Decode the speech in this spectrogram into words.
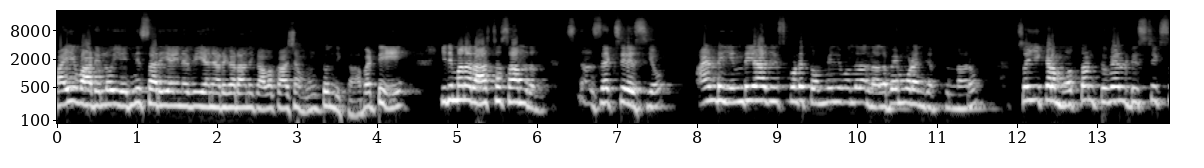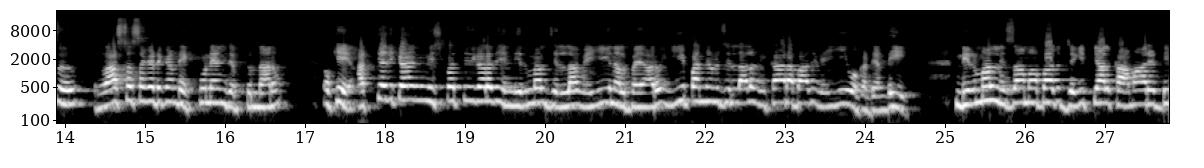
పై వాటిలో ఎన్ని సరి అయినవి అని అడగడానికి అవకాశం ఉంటుంది కాబట్టి ఇది మన రాష్ట్ర సాంద్రం సెక్స్ రేషియో. అండ్ ఇండియా తీసుకుంటే తొమ్మిది వందల నలభై మూడు అని చెప్తున్నారు. సో ఇక్కడ మొత్తం ట్వెల్వ్ డిస్ట్రిక్ట్స్ రాష్ట్ర సగటు కంటే ఎక్కువనే అని చెప్తున్నాను ఓకే అత్యధిక నిష్పత్తి గలది నిర్మల్ జిల్లా వెయ్యి నలభై ఆరు ఈ పన్నెండు జిల్లాలో వికారాబాద్ వెయ్యి ఒకటి అండి. నిర్మల్ నిజామాబాద్ జగిత్యాల్ కామారెడ్డి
